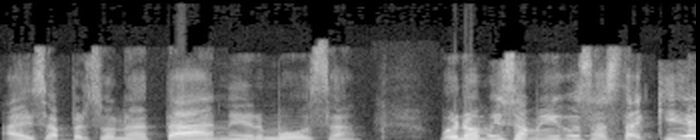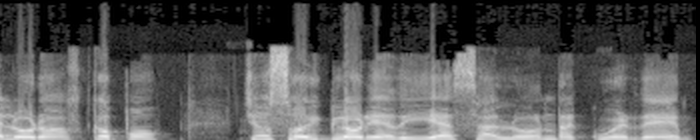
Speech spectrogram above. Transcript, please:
a esa persona tan hermosa. Bueno, mis amigos, hasta aquí el horóscopo. Yo soy Gloria Díaz Salón. Recuerde,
